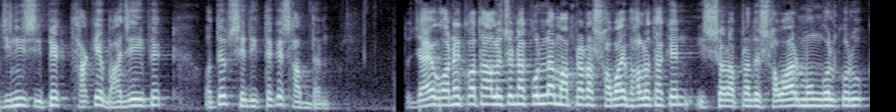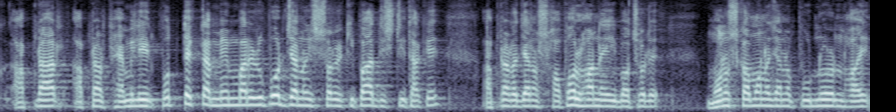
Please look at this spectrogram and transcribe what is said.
জিনিস ইফেক্ট থাকে, বাজে ইফেক্ট অতএব সেদিক থেকে সাবধান। তো যাই হোক, অনেক কথা আলোচনা করলাম। আপনারা সবাই ভালো থাকেন। ঈশ্বর আপনাদের সবার মঙ্গল করুক। আপনার আপনার ফ্যামিলির প্রত্যেকটা মেম্বারের উপর যেন ঈশ্বরের কৃপা দৃষ্টি থাকে। আপনারা যেন সফল হন এই বছরে। মনস্কামনা যেন পূর্ণ হয়।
